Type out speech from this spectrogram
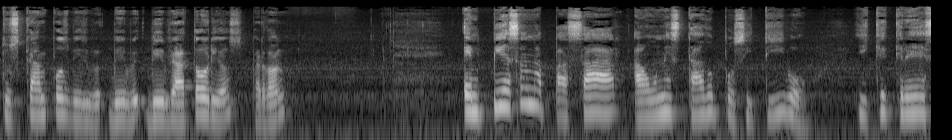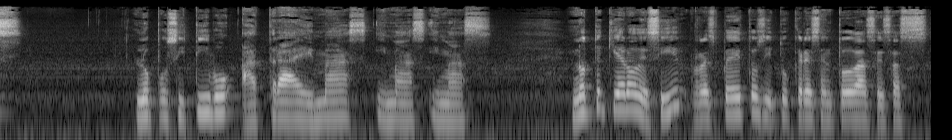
tus campos vibratorios, perdón, empiezan a pasar a un estado positivo. ¿Y qué crees? Lo positivo atrae más y más y más. No te quiero decir respeto si tú crees en todas esas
